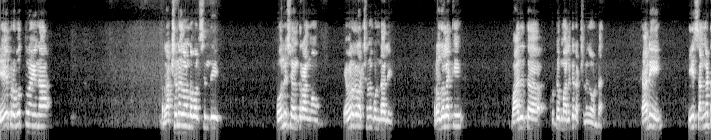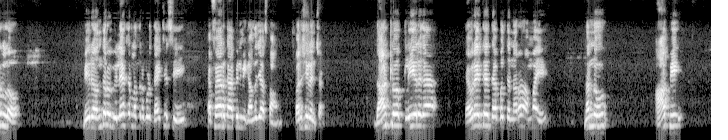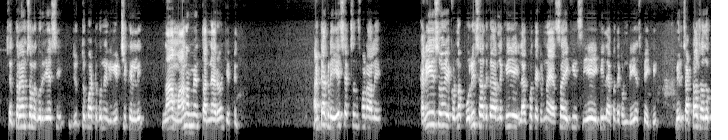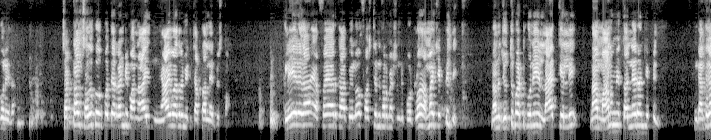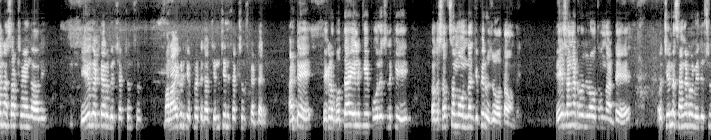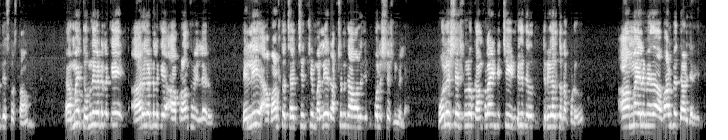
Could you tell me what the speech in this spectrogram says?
ఏ ప్రభుత్వం అయినా రక్షణగా ఉండవలసింది పోలీస్ యంత్రాంగం ఎవరికి రక్షణగా ఉండాలి? ప్రజలకి బాధిత కుటుంబాలకి రక్షణగా ఉండాలి. కానీ ఈ సంఘటనలో మీరు అందరూ విలేకరులందరూ కూడా దయచేసి ఎఫ్ఐఆర్ కాపీని మీకు అందజేస్తాం. పరిశీలించండి. దాంట్లో క్లియర్గా ఎవరైతే దెబ్బలు తిన్నారో అమ్మాయి నన్ను ఆపి చిత్రహింసలు గురి చేసి జుట్టు పట్టుకుని ఈడ్చికెళ్ళి నా మానం మీద తన్నారు అని చెప్పింది. అంటే అక్కడ ఏ సెక్షన్స్ పడాలి? కనీసం ఇక్కడున్న పోలీస్ అధికారులకి లేకపోతే ఇక్కడున్న ఎస్ఐకి సిఐకి లేకపోతే ఇక్కడ డిఎస్పీకి మీరు చట్టాలు చదువుకోలేదా? చట్టాలు చదువుకోకపోతే రండి మా న్యాయ న్యాయవాదులు మీకు చట్టాలు నేర్పిస్తాం. క్లియర్గా ఎఫ్ఐఆర్ కాపీలో ఫస్ట్ ఇన్ఫర్మేషన్ రిపోర్ట్లో అమ్మాయి చెప్పింది. నన్ను జుత్తు పట్టుకుని లాక్కెళ్ళి నా మానం మీద తన్నేరని అని చెప్పింది ఇంకంతకన్నా సాక్ష్యం ఏం కావాలి? ఏం కట్టారు మీరు సెక్షన్స్ మా నాయకుడు చెప్పినట్టుగా చిన్న చిన్న సెక్షన్స్ కట్టారు. అంటే ఇక్కడ బుద్ధాయిలకి పోలీసులకి ఒక సత్సంభం ఉందని చెప్పి రుజువు అవుతా ఉంది. ఏ సంఘటన రుజువు అవుతుందంటే ఒక చిన్న సంఘటన మీ దృష్టి తీసుకొస్తాం. ఆ అమ్మాయి తొమ్మిది గంటలకి ఆరు గంటలకి ఆ ప్రాంతం వెళ్ళారు. వెళ్ళి ఆ వాళ్ళతో చర్చించి మళ్ళీ రక్షణ కావాలని చెప్పి పోలీస్ స్టేషన్కి వెళ్ళారు. పోలీస్ స్టేషన్లో కంప్లైంట్ ఇచ్చి ఇంటికి తిరిగి వెళ్తున్నప్పుడు ఆ అమ్మాయిల మీద వాళ్ళ మీద దాడి జరిగింది.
